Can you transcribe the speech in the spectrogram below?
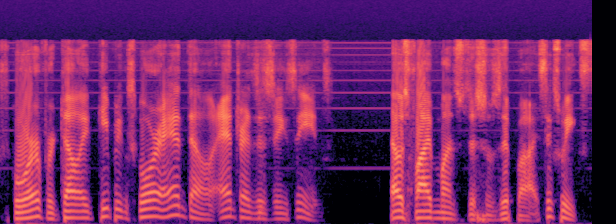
Score, for telling, keeping score and telling and transitioning scenes. That was five months. This will zip by. Six weeks.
